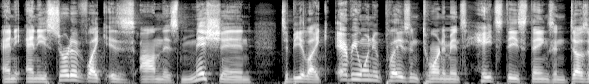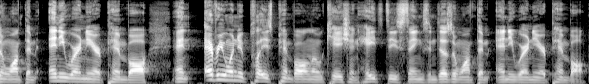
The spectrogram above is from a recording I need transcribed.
And and he sort of like is on this mission to be like everyone who plays in tournaments hates these things and doesn't want them anywhere near pinball. And everyone who plays pinball on location hates these things and doesn't want them anywhere near pinball.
